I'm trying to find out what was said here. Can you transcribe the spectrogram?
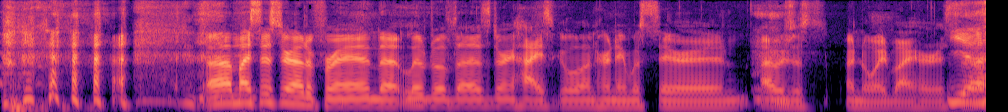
uh, my sister had a friend that lived with us during high school, and her name was Sarah, and I was just annoyed by her. So Yeah.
